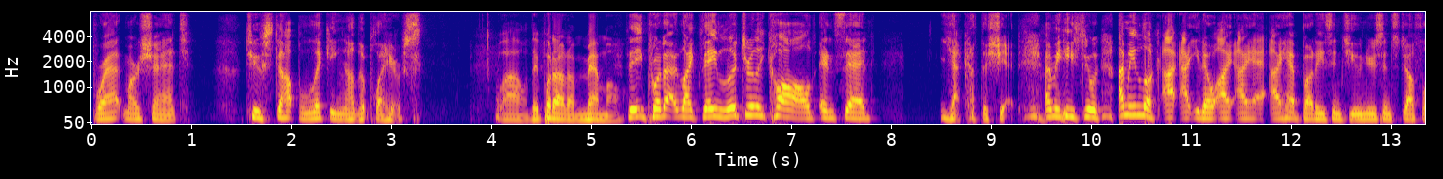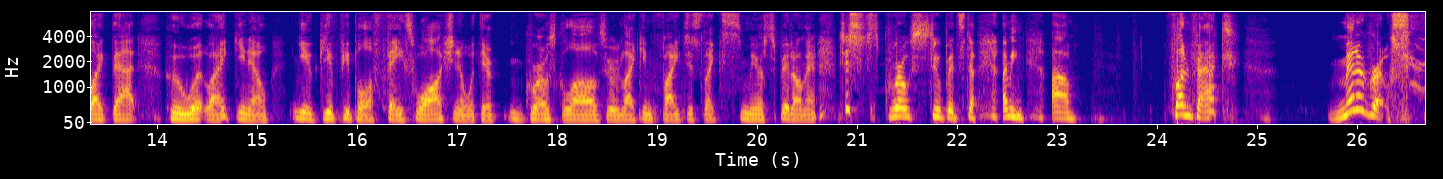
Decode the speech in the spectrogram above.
Brad Marchand to stop licking other players. Wow. They put out a memo. They put out like they literally called and said. Yeah, cut the shit. I mean, he's doing. I mean, look, I, I you know, I, I, I have buddies and juniors and stuff like that who would like, you know, you give people a face wash, you know, with their gross gloves or like in fight, just like smear spit on there, just gross, stupid stuff. I mean, um, fun fact. Men are gross.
